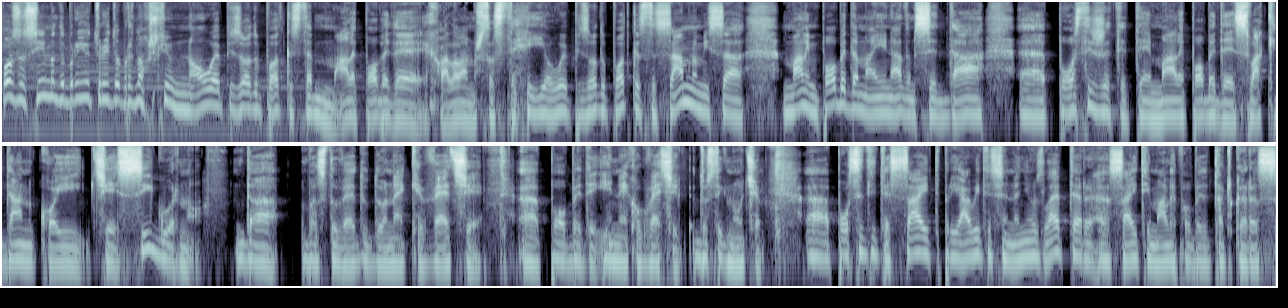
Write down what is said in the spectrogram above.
Pozdrav svima, dobro jutro i dobrodošli u novu epizodu podcasta Male pobede. Hvala vam što ste i ovu epizodu podcasta sa mnom i sa malim pobedama i nadam se da e, postižete te male pobede svaki dan koji će sigurno da vas dovedu do neke veće uh, pobede i nekog većeg dostignuća. Uh, posetite sajt, prijavite se na newsletter, uh, sajt je malepobede.rs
